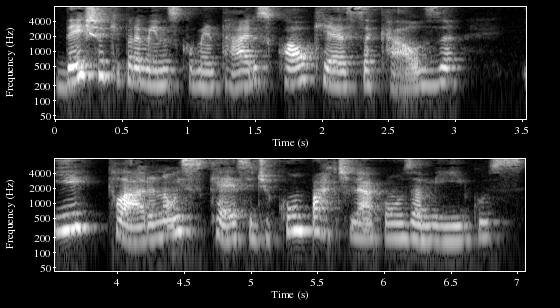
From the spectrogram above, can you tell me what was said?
Deixa aqui para mim nos comentários qual que é essa causa e, claro, não esquece de compartilhar com os amigos,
